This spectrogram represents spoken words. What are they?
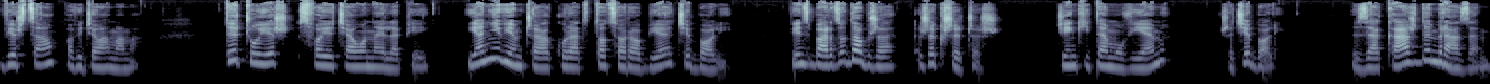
Wiesz co? powiedziała mama. Ty czujesz swoje ciało najlepiej. Ja nie wiem, czy akurat to, co robię, cię boli. Więc bardzo dobrze, że krzyczysz. Dzięki temu wiem, że cię boli. Za każdym razem,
